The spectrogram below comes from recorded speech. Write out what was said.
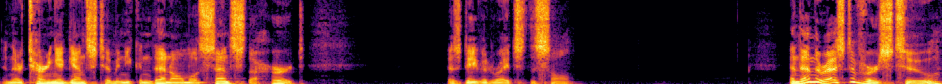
and they're turning against him, and you can then almost sense the hurt as David writes the psalm. And then the rest of verse 2,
